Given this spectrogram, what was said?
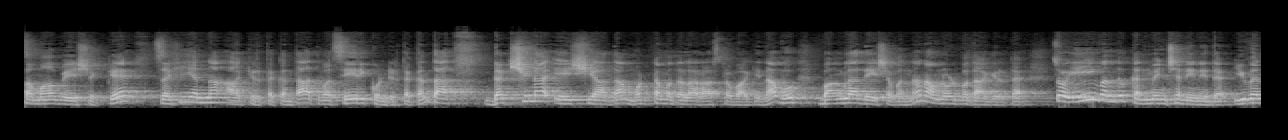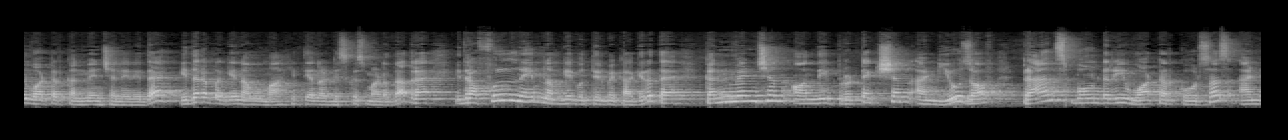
ಸಮಾವೇಶಕ್ಕೆ ಸಹಿಯನ್ನು ಹಾಕಿರ್ತಕ್ಕಂಥ ಅಥವಾ ಸೇರಿಕೊಂಡಿರ್ತಕ್ಕಂಥ ದಕ್ಷಿಣ ಏಷ್ಯಾದ ಮೊಟ್ಟ ಮೊದಲ ರಾಷ್ಟ್ರವಾಗಿ ನಾವು ಬಾಂಗ್ಲಾದೇಶವನ್ನು ನಾವು ನೋಡ್ಬೋದಾಗಿರುತ್ತೆ ಸೊ ಈ ಒಂದು ಕನ್ವೆನ್ಷನ್ ಏನಿದೆ ಯು ಎನ್ ವಾಟರ್ ಕನ್ವೆನ್ಷನ್ ಏನಿದೆ, ಇದರ ಬಗ್ಗೆ ನಾವು ಮಾಹಿತಿಯನ್ನು ಡಿಸ್ಕಸ್ ಮಾಡೋದಾದ್ರೆ ಇದರ ಫುಲ್ ನೇಮ್ ನಮಗೆ ಗೊತ್ತಿರಬೇಕಾಗಿರುತ್ತೆ convention on the protection and use of transboundary water courses and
